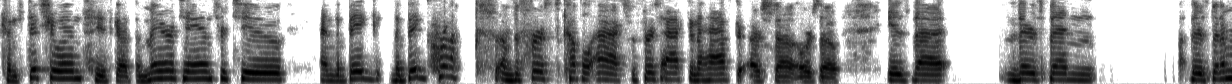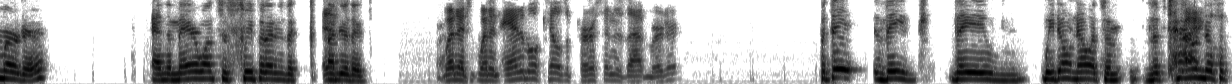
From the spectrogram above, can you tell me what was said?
constituents he's got the mayor to answer to and the big the big crux of the first couple acts the first act and a half or so or so is that there's been there's been a murder and the mayor wants to sweep it under the Is- under the When it when an animal kills a person, is that murder? but they they they we don't know it's a the town Right. doesn't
